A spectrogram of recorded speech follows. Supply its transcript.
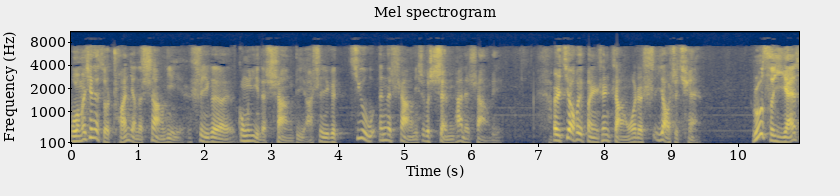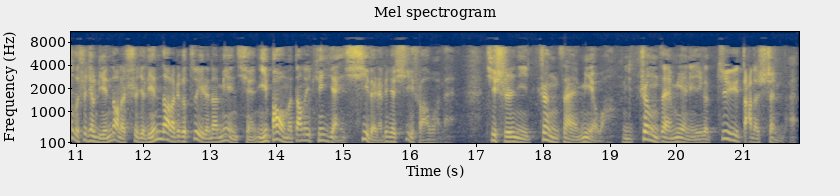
我们现在所传讲的上帝是一个公义的上帝啊，是一个救恩的上帝，是个审判的上帝。而教会本身掌握着钥匙权。如此严肃的事情临到了世界，临到了这个罪人的面前，你把我们当做一群演戏的人，并且戏耍我们，其实你正在灭亡，你正在面临一个巨大的审判。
